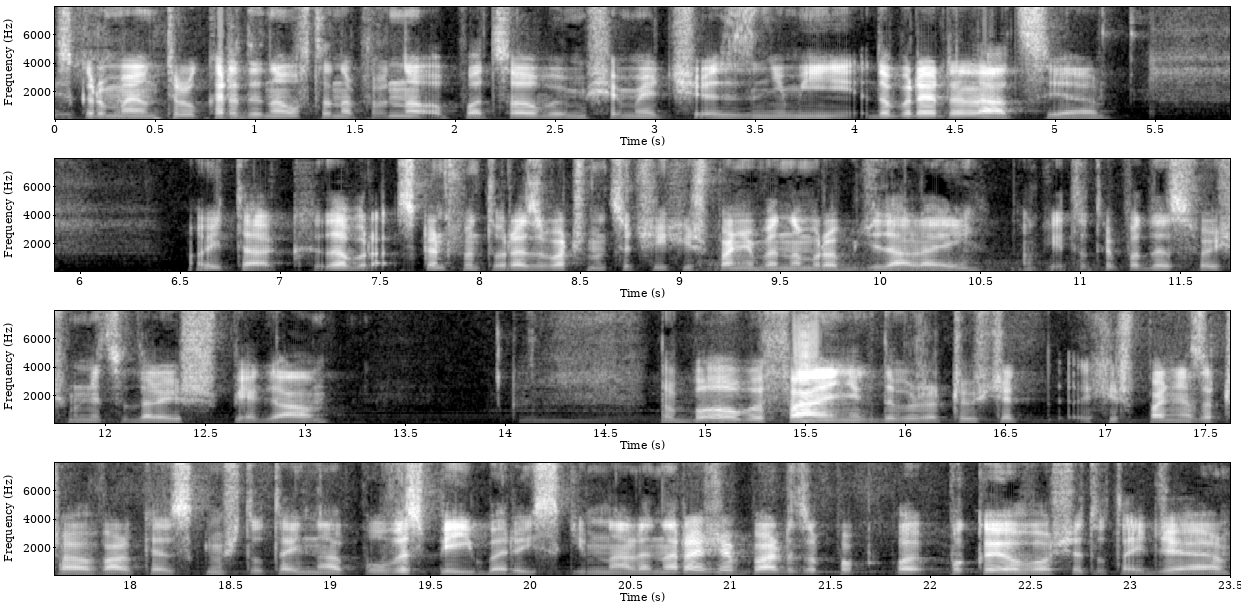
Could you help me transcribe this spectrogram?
Skoro mają tylu kardynałów, to na pewno opłacałoby mi się mieć z nimi dobre relacje. Oj tak, dobra, skończmy turę, zobaczmy co ci Hiszpanie będą robić dalej. Okej, tutaj podesłaliśmy nieco dalej szpiega. No byłoby fajnie, gdyby rzeczywiście Hiszpania zaczęła walkę z kimś tutaj na Półwyspie Iberyjskim, no ale na razie bardzo po po pokojowo się tutaj dzieje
